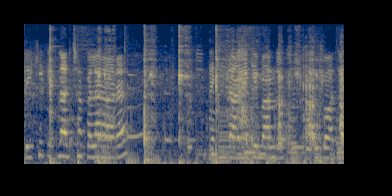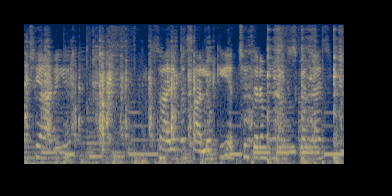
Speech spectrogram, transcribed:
देखिए कितना अच्छा कलर आ रहा है। दही डालने के बाद और खुशबू भी बहुत अच्छी आ रही है। सारे मसालों की अच्छी तरह मिक्स करना है इसमें।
